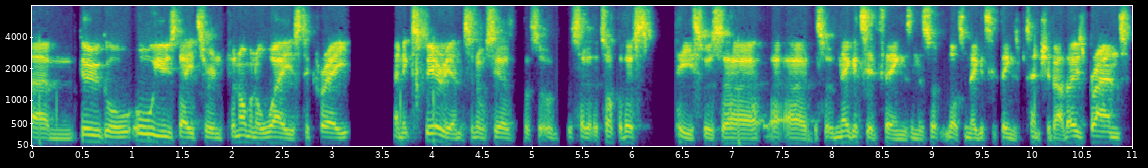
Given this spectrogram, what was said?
um, Google, all use data in phenomenal ways to create an experience. And obviously, as I sort of said at the top of this piece, was uh, uh, uh the sort of negative things, and there's lots of negative things potentially about those brands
